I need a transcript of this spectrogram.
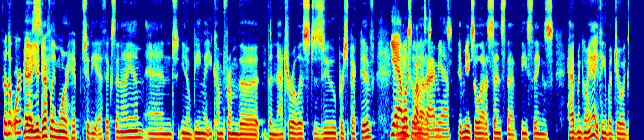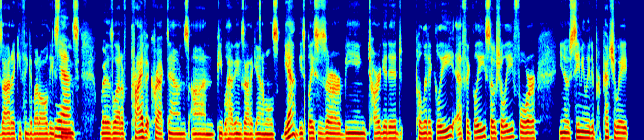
for the orcas. yeah, you're definitely more hip to the ethics than I am, and you know, being that you come from the the naturalist zoo perspective, yeah, once upon a of time, yeah. It makes a lot of sense that these things have been going on. You think about Joe Exotic, you think about all these Yeah. things where there's a lot of private crackdowns on people having exotic animals. Yeah, these places are being targeted politically, ethically, socially for, you know, seemingly to perpetuate,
